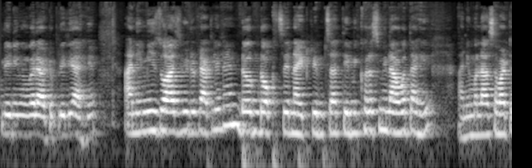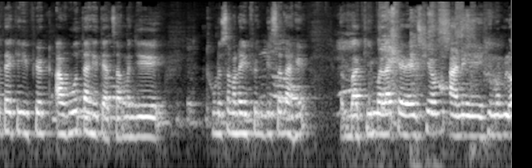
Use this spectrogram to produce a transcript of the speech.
क्लिनिंग वगैरे आटोपलेली आहे. आणि मी जो आज व्हिडिओ टाकलेला आहे डम डॉगचे नाईट क्रीमचा ते मी खरंच मी लावत आहे. आणि मला असं वाटत आहे की इफेक्ट होत आहे त्याचा. म्हणजे थोडंसं मला इफेक्ट दिसत आहे. बाकी मला कॅल्शियम आणि हिमोग्लो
